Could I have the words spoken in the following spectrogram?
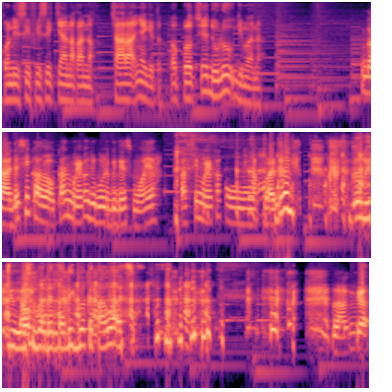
Kondisi fisiknya anak-anak, caranya gitu. Approach-nya dulu gimana? nggak ada sih kalau kan mereka juga udah gede semua ya pasti mereka kalau nggak enak badan Gue lucu ya, dari tadi gue ketawa. lah enggak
